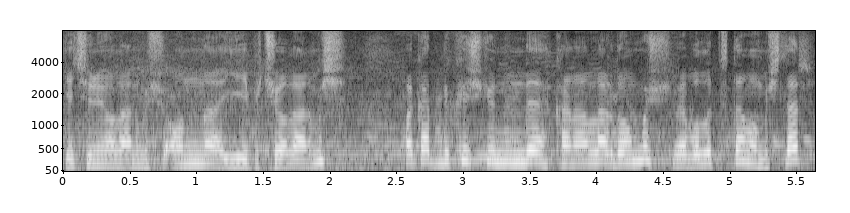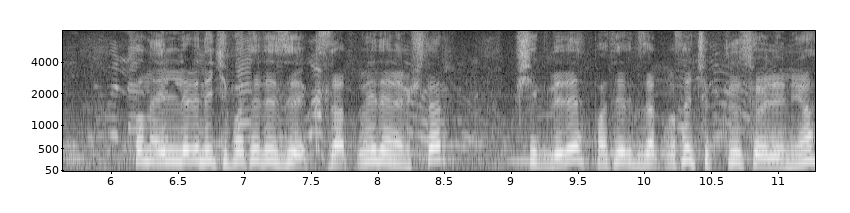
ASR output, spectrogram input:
geçiniyorlarmış. Onunla yiyip içiyorlarmış. Fakat bir kış gününde kanallar donmuş ve balık tutamamışlar. Sonra ellerindeki patatesi kızartmayı denemişler. Bu şekilde de patates kızartmasına çıktığı söyleniyor.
